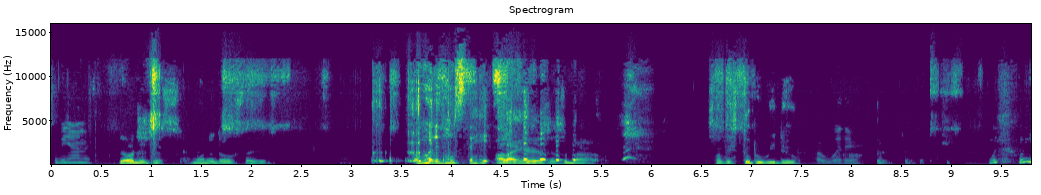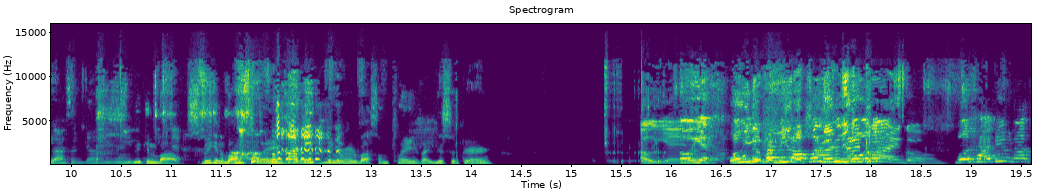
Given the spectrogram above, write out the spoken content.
to be honest. Georgia's just one of those states. What are those states? All I hear is just about something stupid we do. or weather. we, we are some dummies. ain't? Speaking about speaking about planes, though, you ever heard about some planes like disappearing? Oh yeah. Oh yeah. Oh, the Bermuda Triangle. Bermuda? Triangle. Well, have you not?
